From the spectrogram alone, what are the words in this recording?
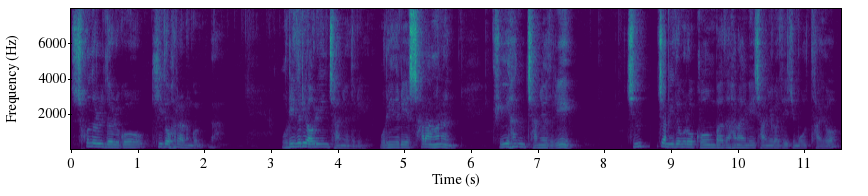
손을 들고 기도하라는 겁니다. 우리들이 어린 자녀들이, 우리들이 사랑하는 귀한 자녀들이 진짜 믿음으로 구원받은 하나님의 자녀가 되지 못하여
